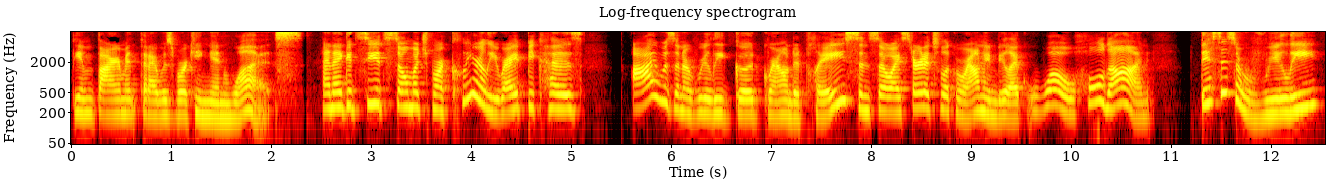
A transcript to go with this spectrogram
the environment that I was working in was. And I could see it so much more clearly, right? Because I was in a really good, grounded place. And so I started to look around me and be like, whoa, hold on. This is a really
